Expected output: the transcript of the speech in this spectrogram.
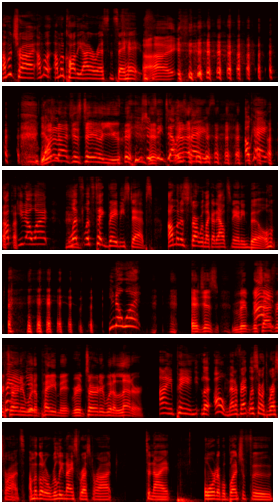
I'm going to try. I'm to I'm to call the IRS and say, "Hey, All right. what did I just tell you? you should see Telly's face." Okay, um, you know what? Let's let's take baby steps. I'm going to start with like an outstanding bill. you know what? And just re- besides returning with you. a payment, return it with a letter. I ain't paying you. Look, oh, matter of fact, let's start with restaurants. I'm gonna go to a really nice restaurant tonight, order up a bunch of food,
